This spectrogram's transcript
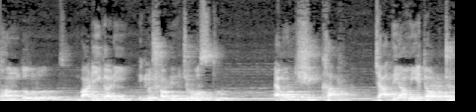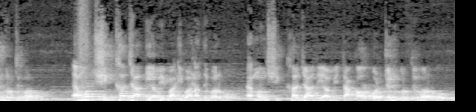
ধন দৌলত, বাড়ি গাড়ি, এগুলো সবই হচ্ছে বস্তু। এমন শিক্ষা যা দিয়ে আমি এটা অর্জন করতে পারব। এমন শিক্ষা যা দিয়ে আমি বাড়ি বানাতে পারব। এমন শিক্ষা যা দিয়ে আমি টাকা উপার্জন করতে পারব।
